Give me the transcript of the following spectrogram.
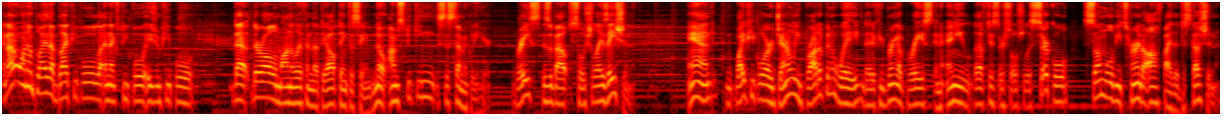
And I don't want to imply that black people, Latinx people, Asian people, that they're all a monolith and that they all think the same. No, I'm speaking systemically here. Race is about socialization. And white people are generally brought up in a way that if you bring up race in any leftist or socialist circle, some will be turned off by the discussion.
